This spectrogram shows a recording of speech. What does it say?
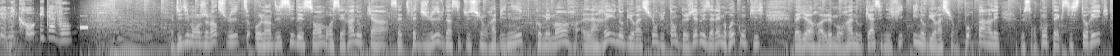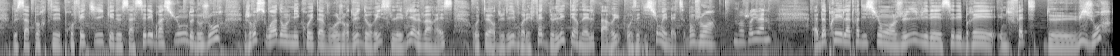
Le micro est à vous. Du dimanche 28 au lundi 6 décembre, c'est Hanouka. Cette fête juive d'institution rabbinique commémore la réinauguration du temple de Jérusalem reconquis. D'ailleurs, le mot Hanouka signifie inauguration. Pour parler de son contexte historique, de sa portée prophétique et de sa célébration de nos jours, je reçois dans le micro est à vous aujourd'hui Doris Lévy Alvarez, auteur du livre Les fêtes de l'éternel paru aux éditions Emmet. Bonjour. Bonjour Yohan. D'après la tradition juive, il est célébré une fête de 8 jours,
